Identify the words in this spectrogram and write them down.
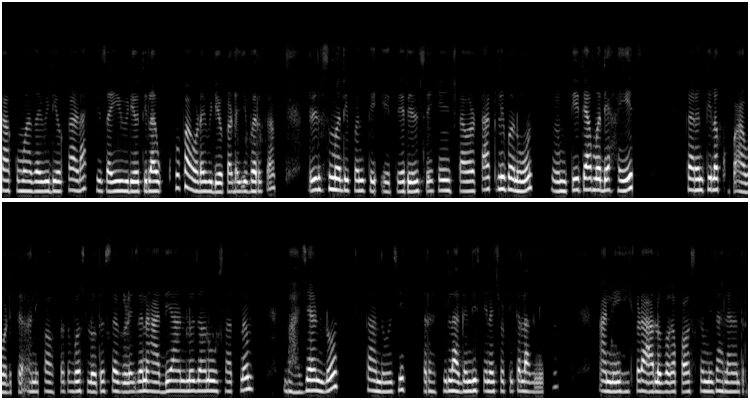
काकू माझा व्हिडिओ काढा. तिचाही व्हिडिओ तिला खूप आवड आहे व्हिडिओ काढायची बरं का. रील्समध्ये पण ते येते. रील्स एक इंस्टावर टाकली बनवून. ती त्यामध्ये आहेच. कारण तिला खूप आवडतं. आणि पावसात बसलो तर सगळेजण आधी आणलो जाऊन उसातनं भाजी आणलो. तांदूळची. तर ही लागण दिसते ना छोटी तर लागणीत आणि इकडं आलो बघा पाऊस कमी झाल्यानंतर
